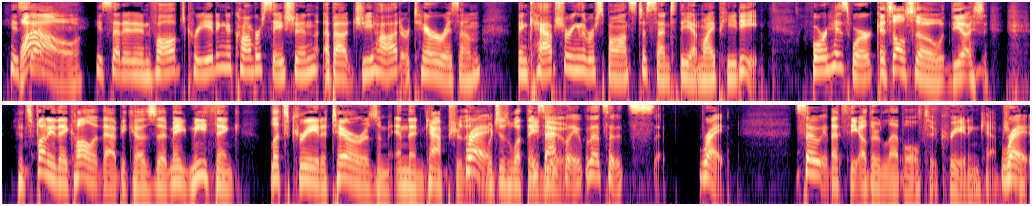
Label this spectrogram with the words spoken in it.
He Wow. Said, he said it involved creating a conversation about jihad or terrorism, then capturing the response to send to the NYPD. For his work, It's also the. It's funny they call it that because it made me think. Let's create a terrorism and then capture them, right. which is what they exactly. do. Well, That's it's right. So That's the other level to creating capture. Right.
